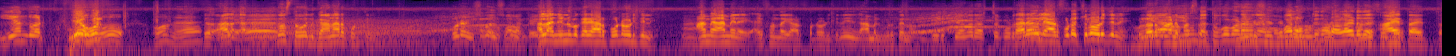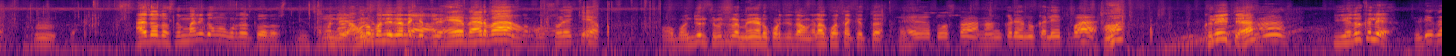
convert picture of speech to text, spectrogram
ನೀ ಏನ್ ದೊಡ್ಡ ಏ, ಹೋಗ್. ಹೋಗ. ಅಲ್ಲ, ದೋಸ್ತ ಒಂದು ಗಾನಾರ ಕೊಡ್ತೀನಿ. ಅಲ್ಲ ನಿನ್ನ ಬೇಕಾದ್ರೆ ಎರಡು ಫೋಟೋ ಹೊಡಿತೀನಿ. ಆಮೇಲೆ ಆಮೇಲೆ ಐಫೋನ್ದಾಗ ಎರಡು ಫೋಟೋ ಹೊಡಿತೀನಿ ನಿಂಗೆ ಆಮೇಲೆ ಬಿಡ್ತೇನೆ ನಾವು ಬಿಡ್ತಿ ಅಂದ್ರೆ ಅಷ್ಟೇ ಕೊಡು. ಎರಡು ಫೋಟೋ ಚಲೋ ಹೊಡಿತೀನಿ. ಬ್ಲರ್ ಮಾಡಿ ಮಸ್ತ್. ತಗೋಬೇಡ ಮೊಬೈಲ್ ನೋಡು ಆಯ್ತು ಆಯ್ತು ಹ್ಮ್ ಆಯ್ತು ದೋಸ್ತ ನಿಮ್ಮ ಮನೆ ತಗೊಂಡ್ ಕೊಡ್ತಾ ದೋಸ್ತ. ನಿನ್ ಸಂಬಂಧ ಅವನು ಬಂದಿದ್ದಾನೆ ಕಿತ್ಲೆ ಏ ಬ್ಯಾಡ ಬಾ ಅವ್ ಬಂದಿರು ಚಲೋ ಚಲೋ ಮೇನ್ ಹಿಡ್ಕೊಡ್ತಿದ್ದ ಅವಂಗೆಲ್ಲ ಗೊತ್ತಾಕಿತ್ತ. ಏ ದೋಸ್ತ ನನ್ ಕಡೆನು ಕಲಿಯತ್ ಬಾ ಹಾ? ಈ ಹಾ. ಎದ್ರ ಕಲಿ? ಹಿಡಿದ?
